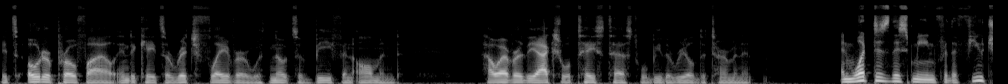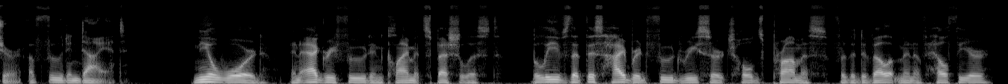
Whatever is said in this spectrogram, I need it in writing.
Its odor profile indicates a rich flavor with notes of beef and almond. However, the actual taste test will be the real determinant. And what does this mean for the future of food and diet? Neil Ward, an agri food and climate specialist, believes that this hybrid food research holds promise for the development of healthier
